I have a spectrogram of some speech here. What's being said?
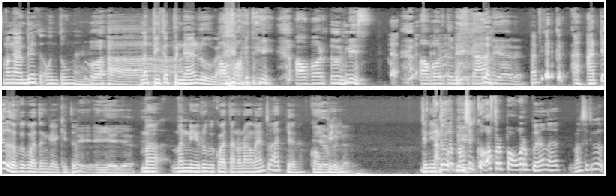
mengambil keuntungan. wah Lebih ke benalu, Pak. Oportunis oportunis sekali ada Tapi kan ah, ada loh kekuatan kayak gitu. iya iya Me- meniru kekuatan orang lain tuh ada iya copy. benar Dan Tapi itu lebih- maksudku overpower banget. Maksudku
